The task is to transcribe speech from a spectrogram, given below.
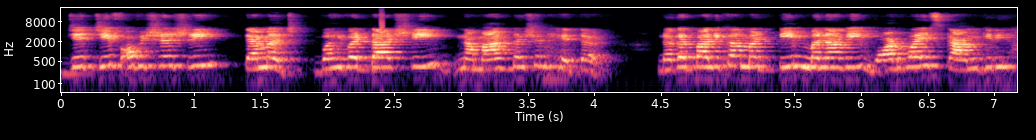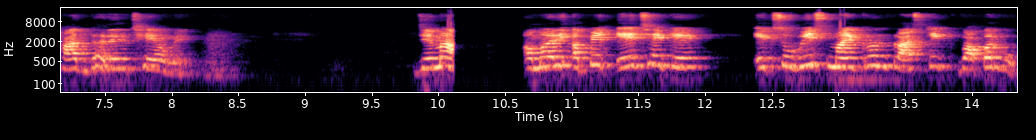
જે ચીફ ઓફિસર શ્રી તેમજ વહીવટદાર શ્રીના માર્ગદર્શન હેઠળ નગરપાલિકામાં ટીમ બનાવી વોર્ડ વાઇઝ કામગીરી હાથ ધરેલ છે અમે. જેમાં અમારી અપીલ એ છે કે એકસો વીસ માઇક્રોન પ્લાસ્ટિક વાપરવું.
